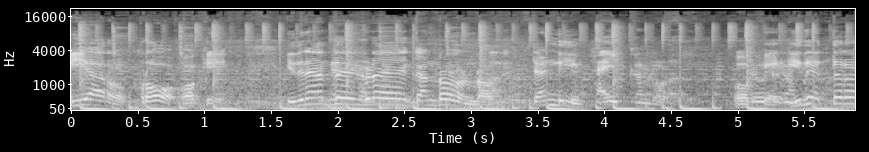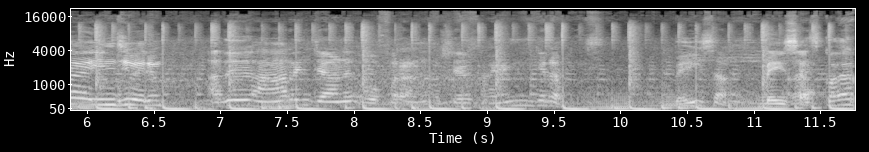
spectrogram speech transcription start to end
P R O pro okay ഇതിനകത്ത് ഇവിടെ കൺട്രോൾ ഉണ്ടോ? രണ്ടിലും? ഹൈ കൺട്രോൾ ഓക്കെ ഇത് എത്ര ഇഞ്ച് വരും? അത് ആറ് ഇഞ്ചാണ് ഓഫറാണ് പക്ഷേ ഭയങ്കര ബേസ് ആണ്. ബേസ്. സ്ക്വയർ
